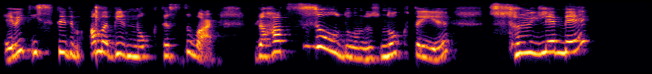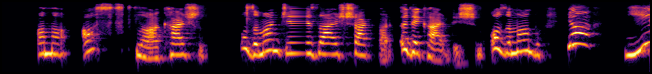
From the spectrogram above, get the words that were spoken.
Evet istedim ama bir noktası var. Rahatsız olduğunuz noktayı söyleme ama asla karşı o zaman cezai şart var. Öde kardeşim. O zaman bu. Ya 20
